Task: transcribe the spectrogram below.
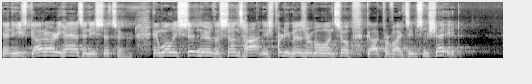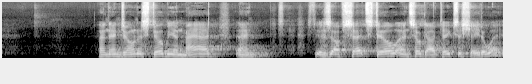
And he's God already has, and he sits there. And while he's sitting there, the sun's hot and he's pretty miserable, and so God provides him some shade. And then Jonah's still being mad and is upset still, and so God takes the shade away.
